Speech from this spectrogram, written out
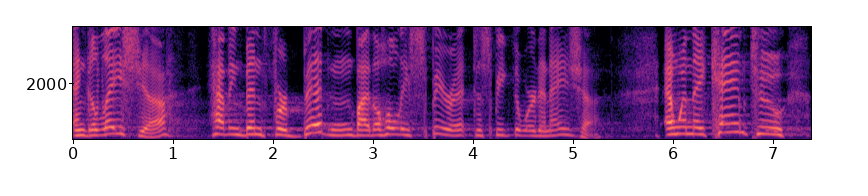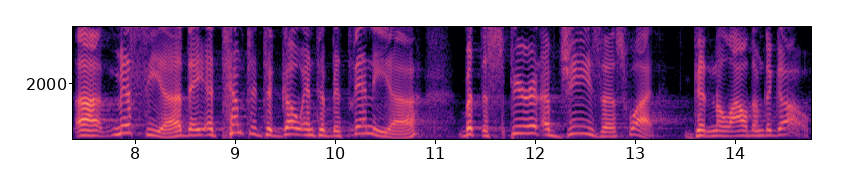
and Galatia, having been forbidden by the Holy Spirit to speak the word in Asia. And when they came to uh, Mysia, they attempted to go into Bithynia, but the Spirit of Jesus, what? Didn't allow them to go.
